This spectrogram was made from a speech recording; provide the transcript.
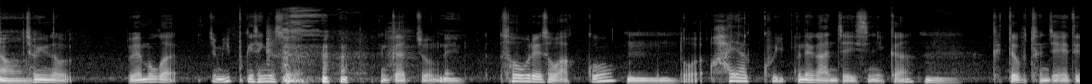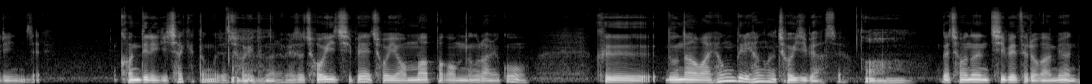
어, 저희 누나 외모가 좀 이쁘게 생겼어요. 그러니까 좀 네. 서울에서 왔고 음, 또 하얗고 이쁜 애가 앉아 있으니까 음, 그때부터 이제 애들이 이제 건드리기 시작했던 거죠 저희 아. 누나를 그래서 저희 집에 저희 엄마 아빠가 없는 걸 알고 그 누나와 형들이 항상 저희 집에 왔어요 어, 그러니까 저는 집에 들어가면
